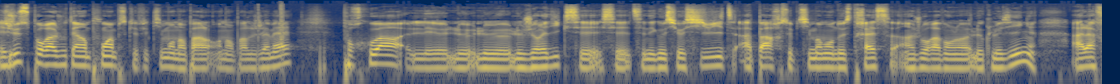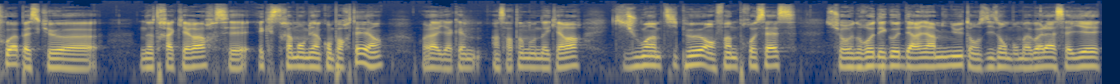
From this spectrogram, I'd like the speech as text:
Et juste pour rajouter un point, parce qu'effectivement on en parle, on en parle jamais, pourquoi le, le, le, juridique s'est négocié aussi vite, à part ce petit moment de stress un jour avant le, closing, à la fois parce que euh, notre acquéreur s'est extrêmement bien comporté, hein. voilà, il y a quand même un certain nombre d'acquéreurs qui jouent un petit peu en fin de process sur une redégo de dernière minute en se disant bon bah voilà ça y est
